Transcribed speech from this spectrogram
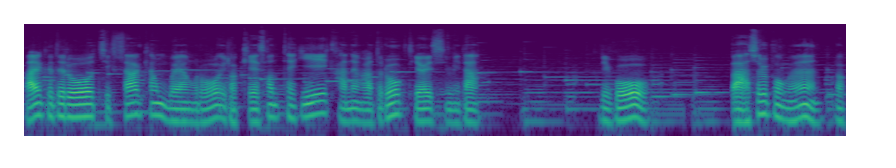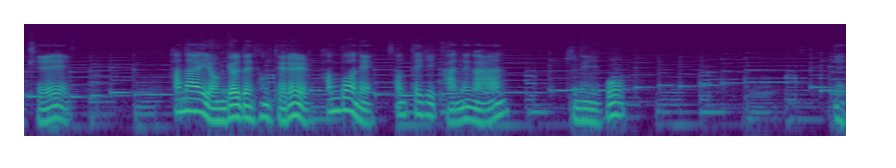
말 그대로 직사각형 모양으로 이렇게 선택이 가능하도록 되어 있습니다. 그리고 마술봉은 이렇게 하나에 연결된 형태를 한 번에 선택이 가능한 기능이고 네,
